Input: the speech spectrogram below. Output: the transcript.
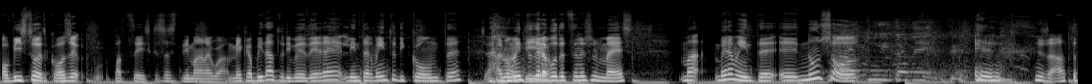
ho visto cose pazzesche questa settimana qua. Mi è capitato di vedere l'intervento di Conte al momento Oddio. della votazione sul MES. Ma veramente eh, non so. Eh, esatto.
